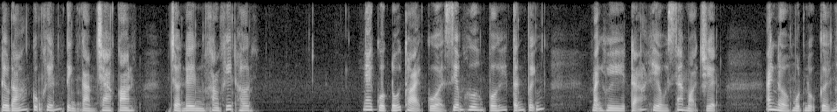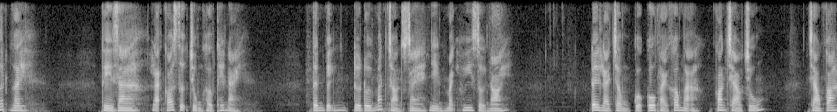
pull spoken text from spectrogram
Điều đó cũng khiến tình cảm cha con trở nên khăng khít hơn. Nghe cuộc đối thoại của Diễm Hương với Tấn Vĩnh, Mạnh Huy đã hiểu ra mọi chuyện. Anh nở một nụ cười ngất ngây. Thì ra lại có sự trùng hợp thế này. Tấn Vĩnh đưa đôi mắt tròn xoe nhìn Mạnh Huy rồi nói. Đây là chồng của cô phải không ạ? Con chào chú. Chào con.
